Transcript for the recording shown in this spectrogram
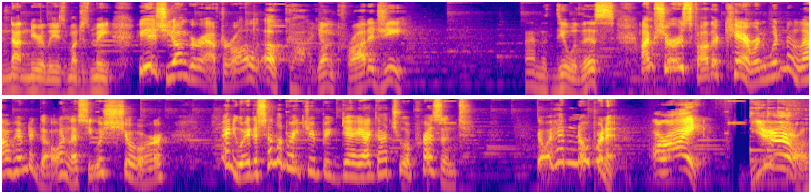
not nearly as much as me. He is younger, after all. Oh god, a young prodigy? I'm gonna deal with this. I'm sure his father Cameron wouldn't allow him to go unless he was sure. Anyway, to celebrate your big day, I got you a present. Go ahead and open it. All right. Yeah,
